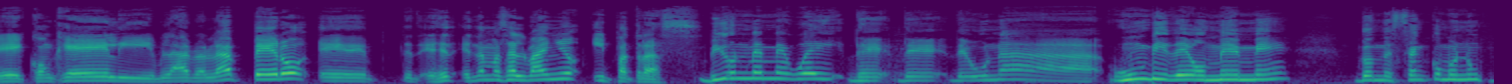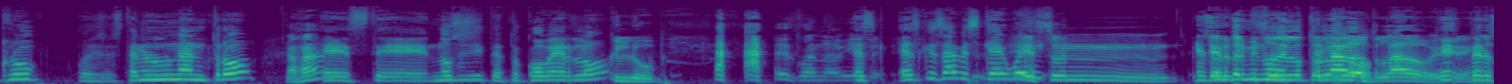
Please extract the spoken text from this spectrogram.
Eh, con gel y bla, bla, bla, pero eh, es, es, nada más al baño y para atrás. Vi un meme, güey, de, de, de, una, un video meme donde están como en un club, pues están en un antro, Ajá. este, no sé si te tocó verlo. Club. es, es, que, ¿sabes qué, güey? Es un... Es un término del otro lado. Del otro lado eh, sí. Pero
